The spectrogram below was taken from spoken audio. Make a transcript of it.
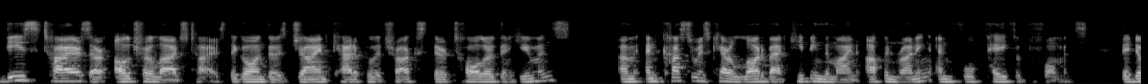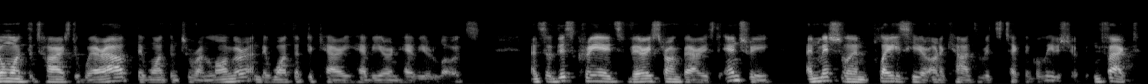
these tires are ultra large tires. They go on those giant Caterpillar trucks. They're taller than humans. Um, and customers care a lot about keeping the mine up and running and will pay for performance. They don't want the tires to wear out. They want them to run longer and they want them to carry heavier and heavier loads. And so this creates very strong barriers to entry. And Michelin plays here on account of its technical leadership. In fact,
